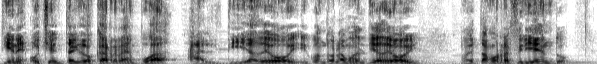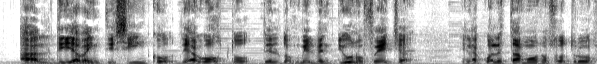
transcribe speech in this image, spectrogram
tiene 82 carreras empujadas al día de hoy. Y cuando hablamos del día de hoy, nos estamos refiriendo al día 25 de agosto del 2021, fecha en la cual estamos nosotros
